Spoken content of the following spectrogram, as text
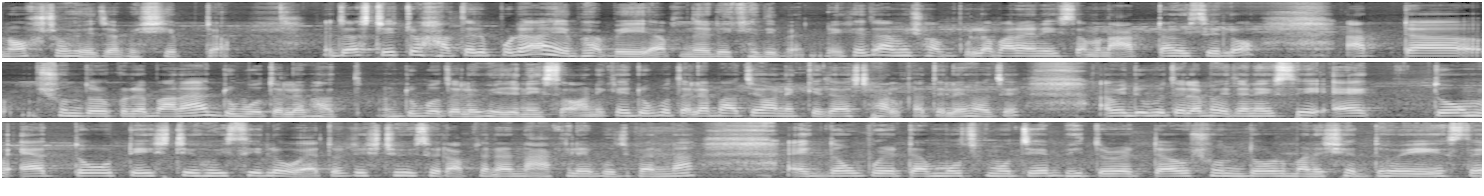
নষ্ট হয়ে যাবে শেপটা জাস্ট একটু হাতের পরে এভাবেই আপনি রেখে দিবেন। রেখে দিয়ে আমি সবগুলো বানিয়ে নিয়েছি। আমার আটটা হয়েছিল। আটটা সুন্দর করে বানায় ডুবো তেলে ভাত ডুবো তেলে ভেজে নিয়েছি। অনেকে ডুবো তেলে ভাজে অনেকে জাস্ট হালকা তেলে ভাজে। আমি ডুবো তেলে ভেজে নিচ্ছি একদম এত টেস্টি হয়েছিল, এত টেস্টি হয়েছিল, আপনারা না খেলে বুঝবেন না। একদম উপরেটা মুচমুচে, ভিতরেরটাও সুন্দর মানে সেদ্ধ হয়ে গেছে।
